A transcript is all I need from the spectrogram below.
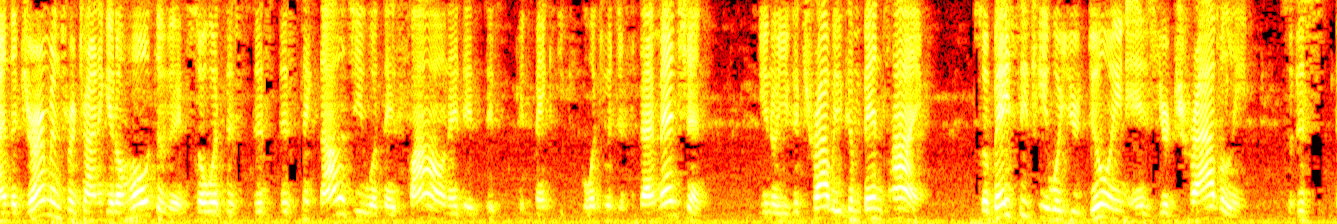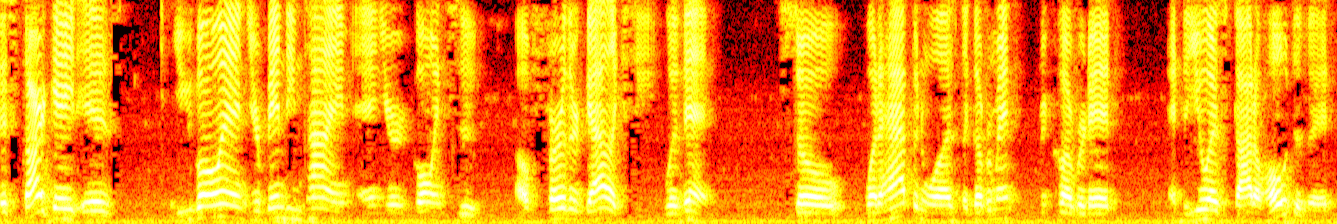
and the Germans were trying to get a hold of it. So with this this this technology, what they found, it it, it, it you can go into a different dimension. You know, you can travel, you can bend time. So basically, what you're doing is you're traveling. So this this Stargate is you go in, you're bending time, and you're going to a further galaxy within. So what happened was the government recovered it, and the U.S. got a hold of it,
